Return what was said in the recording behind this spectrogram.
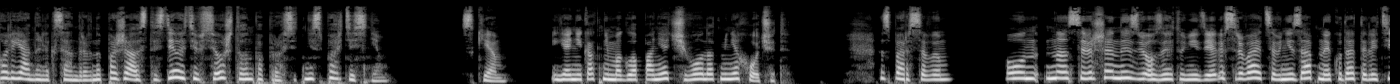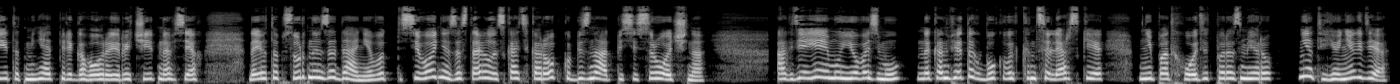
«Ульяна Александровна, пожалуйста, сделайте все, что он попросит. Не спорьте с ним». «С кем?» Я никак не могла понять, чего он от меня хочет. «С Барсовым. Он нас совершенно извел за эту неделю, срывается внезапно и куда-то летит, отменяет переговоры и рычит на всех, дает абсурдные задания. Вот сегодня заставил искать коробку без надписи «Срочно». А где я ему ее возьму? На конфетах буквы канцелярские не подходят по размеру. Нет ее нигде.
